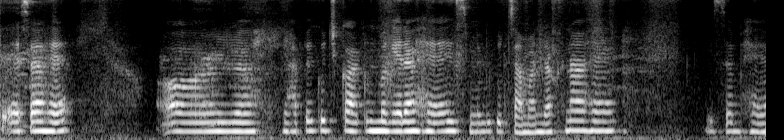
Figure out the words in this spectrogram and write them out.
तो ऐसा है। और यहाँ पे कुछ कार्टून वगैरह है, इसमें भी कुछ सामान रखना है। ये सब है।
